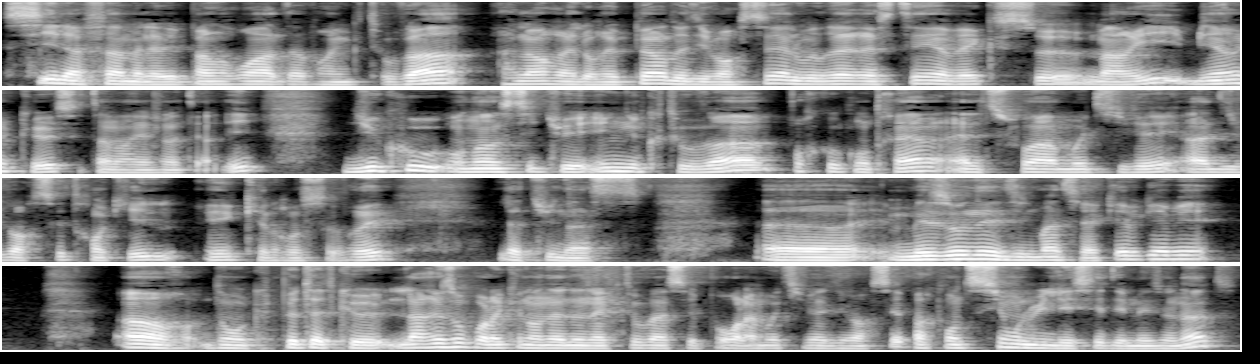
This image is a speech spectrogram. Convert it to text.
Si la femme, elle n'avait pas le droit d'avoir une ktuva, alors elle aurait peur de divorcer, elle voudrait rester avec ce mari, bien que c'est un mariage interdit. Du coup, on a institué une ktuva pour qu'au contraire, elle soit motivée à divorcer tranquille et qu'elle recevrait la tunasse. Euh, Maisonné d'Ilmat Yakev Or, donc, peut-être que la raison pour laquelle on a donné Aktuva, c'est pour la motiver à divorcer. Par contre, si on lui laissait des maisonnotes,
